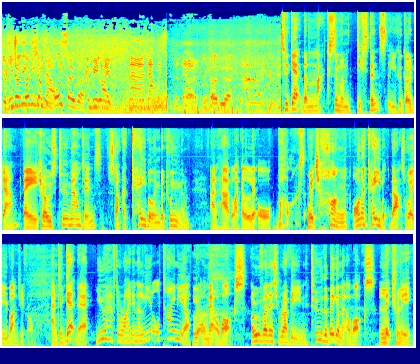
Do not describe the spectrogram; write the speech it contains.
If We we don't do bungee jump now. voice over and be like, uh, that was the day. We can't do that. To get the maximum distance that you could go down, they chose two mountains, stuck a cable in between them, and had like a little box which hung on a cable. That's where you bungee from. And to get there, you have to ride in a little tinier little metal box over this ravine to the bigger metal box. Literally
